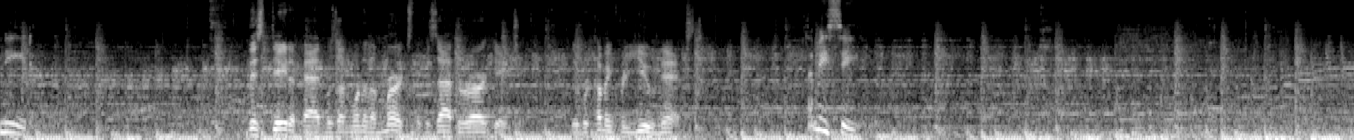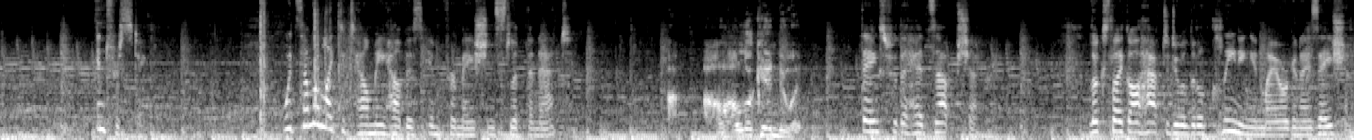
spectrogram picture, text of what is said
You need? This data pad was on one of the mercs that was after Archangel. They were coming for you next. Let me see. Interesting. Would someone like to tell me how this information slipped the net? I'll, I'll look into it. Thanks for the heads up, Shepard. Looks like I'll have to do a little cleaning in my organization.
